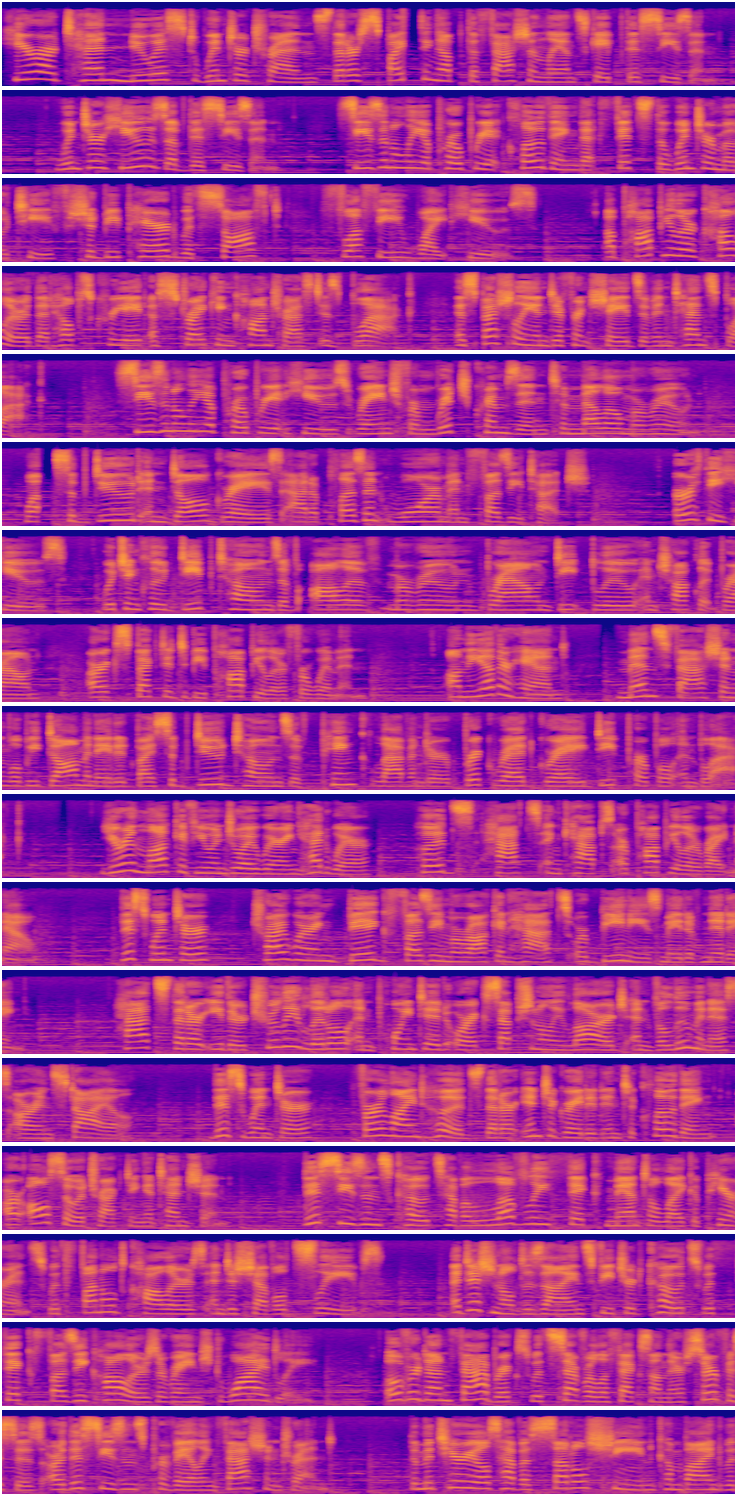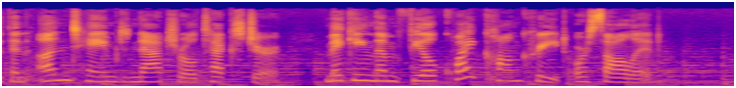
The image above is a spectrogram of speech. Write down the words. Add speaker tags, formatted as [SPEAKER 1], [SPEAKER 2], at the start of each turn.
[SPEAKER 1] Here are 10 newest winter trends that are spicing up the fashion landscape this season. Winter hues of this season. Seasonally appropriate clothing that fits the winter motif should be paired with soft, fluffy white hues. A popular color that helps create a striking contrast is black, especially in different shades of intense black. Seasonally appropriate hues range from rich crimson to mellow maroon, while subdued and dull grays add a pleasant warm and fuzzy touch. Earthy hues, which include deep tones of olive, maroon, brown, deep blue, and chocolate brown, are expected to be popular for women. On the other hand, men's fashion will be dominated by subdued tones of pink, lavender, brick red, gray, deep purple, and black. You're in luck if you enjoy wearing headwear. Hoods, hats, and caps are popular right now. This winter, try wearing big, fuzzy Moroccan hats or beanies made of knitting. Hats that are either truly little and pointed or exceptionally large and voluminous are in style. This winter, fur-lined hoods that are integrated into clothing are also attracting attention. This season's coats have a lovely thick mantle-like appearance with funneled collars and disheveled sleeves. Additional designs featured coats with thick fuzzy collars arranged widely. Overdone fabrics with several effects on their surfaces are this season's prevailing fashion trend. The materials have a subtle sheen combined with an untamed natural texture, making them feel quite concrete or solid.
